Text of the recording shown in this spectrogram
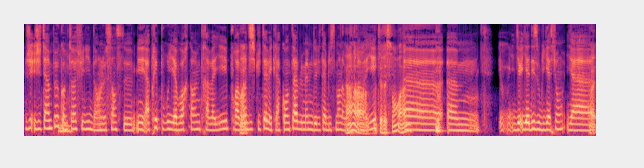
J'étais un peu Mm. comme toi, Philippe, dans le sens. euh, mais après, pour y avoir quand même travaillé, pour avoir Ouais. discuté avec la comptable même de l'établissement là où Ah, travaillais, intéressant. Anne. euh, euh, il y, a- il y a des obligations. Il y a. Ouais.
